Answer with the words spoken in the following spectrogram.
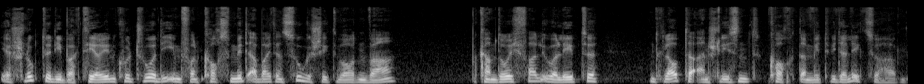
Er schluckte die Bakterienkultur, die ihm von Kochs Mitarbeitern zugeschickt worden war, bekam Durchfall, überlebte und glaubte anschließend, Koch damit widerlegt zu haben.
